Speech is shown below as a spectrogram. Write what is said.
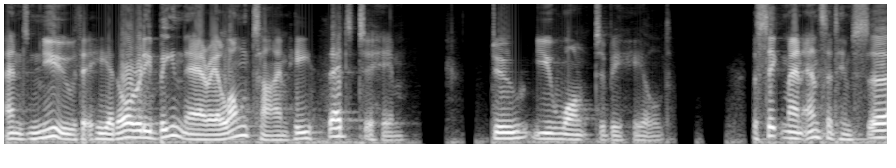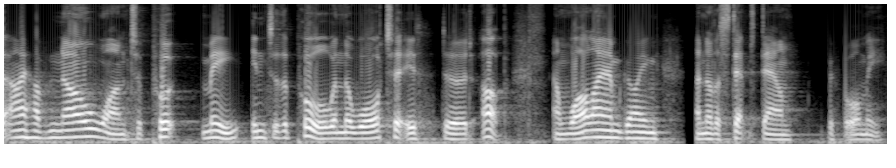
and knew that he had already been there a long time, he said to him, Do you want to be healed? The sick man answered him, Sir, I have no one to put me into the pool when the water is stirred up, and while I am going, another steps down before me.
